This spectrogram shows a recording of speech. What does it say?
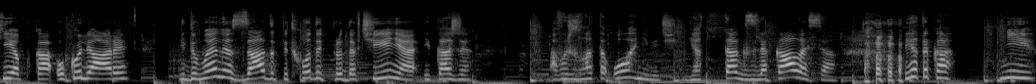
кепка, окуляри. І до мене ззаду підходить продавчиня і каже: А ви ж Злата Огнєвіч? Я так злякалася. Я така ні.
